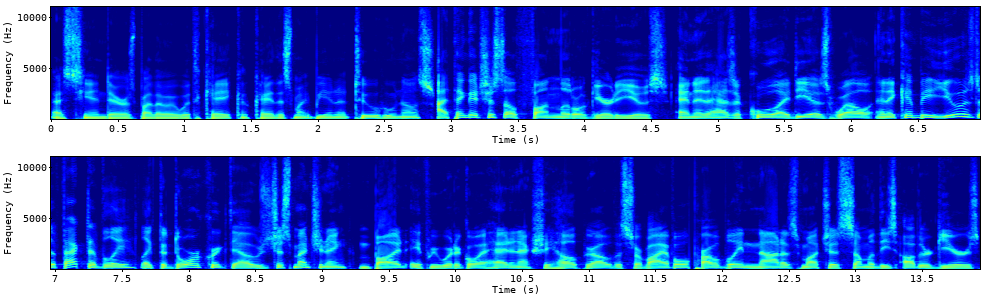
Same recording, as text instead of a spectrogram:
STN Dares, by the way, with cake. Okay, this might be in it too. Who knows? I think it's just a fun little gear to use. And it has a cool idea as well. And it can be used effectively, like the door creak that I was just mentioning. But if we were to go ahead and actually help you out with survival, probably not as much as some of these other gears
